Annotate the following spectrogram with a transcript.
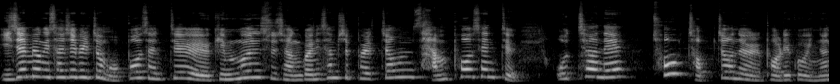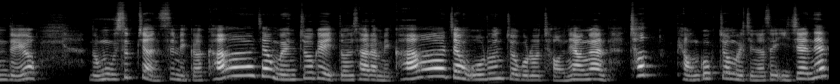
이재명이 41.5%, 김문수 장관이 38.3%, 오찬의 초접전을 벌이고 있는데요. 너무 우습지 않습니까? 가장 왼쪽에 있던 사람이 가장 오른쪽으로 전향한 첫 변곡점을 지나서 이제는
